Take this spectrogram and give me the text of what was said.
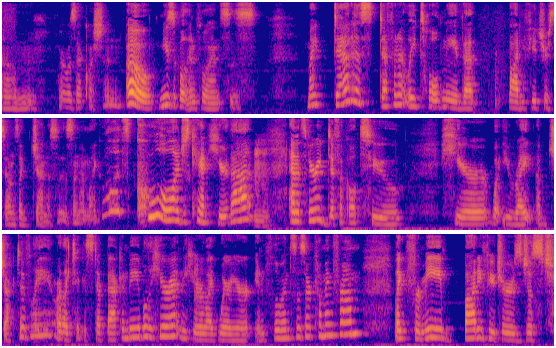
Um, where was that question? Oh, musical influences. My dad has definitely told me that Body Future sounds like Genesis, and I'm like, well, that's cool. I just can't hear that, Mhm. and it's very difficult to hear what you write objectively or like take a step back and be able to hear it and hear like where your influences are coming from. Like for me, Body Futures just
